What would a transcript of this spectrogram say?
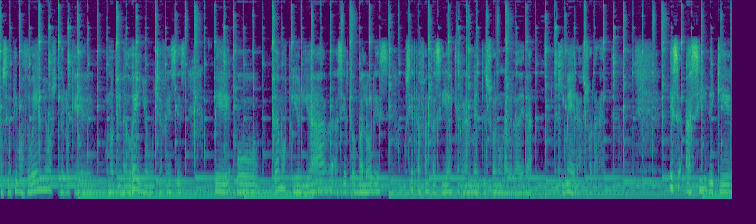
nos sentimos dueños de lo que no tiene dueño muchas veces, eh, o damos prioridad a ciertos valores o ciertas fantasías que realmente son una verdadera quimera solamente. Es así de que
